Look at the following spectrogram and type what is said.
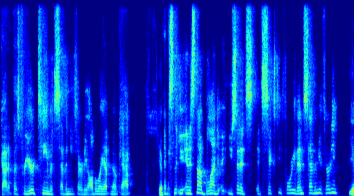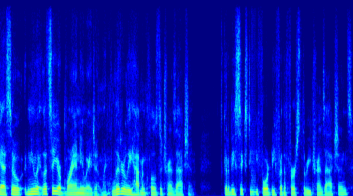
got it. But for your team, it's 70, 30 all the way up, no cap. Yep. And it's, and it's not blend. You said it's it's 60, 40, then 70, 30? Yeah. So new, let's say you're a brand new agent, like literally haven't closed a transaction. It's going to be 60, 40 for the first three transactions,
